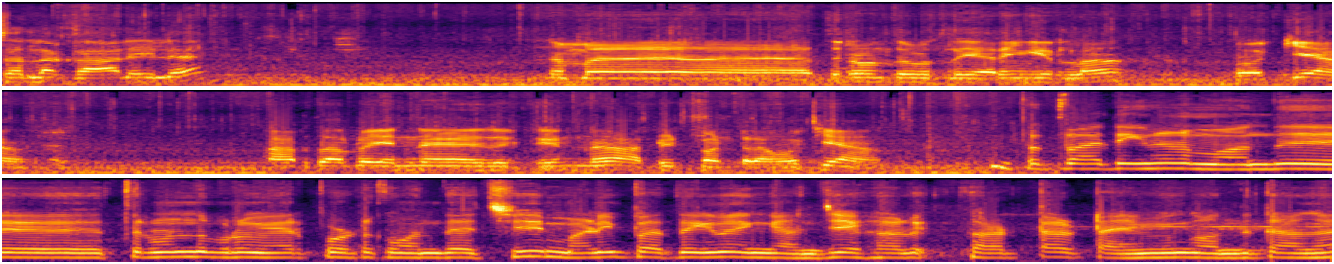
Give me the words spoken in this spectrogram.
சரில காலையில் நம்ம திருவனந்தபுரத்தில் இறங்கிடலாம். ஓகே அடுத்தாப்புல என்ன இருக்குன்னு அப்டேட் பண்ணுறேன் ஓகே இப்போ பார்த்தீங்கன்னா நம்ம வந்து திருவனந்தபுரம் ஏர்போர்ட்டுக்கு வந்தாச்சு. மணி பார்த்தீங்கன்னா இங்கே அஞ்சே கால். கரெக்டாக டைமிங் வந்துட்டாங்க.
